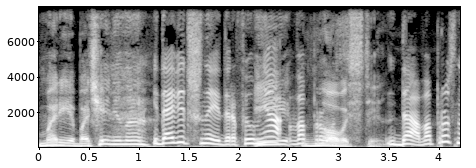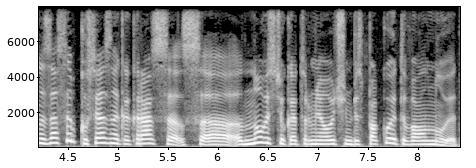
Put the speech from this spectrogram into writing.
Мария Баченина. И Давид Шнейдеров. И у меня И вопрос. новости. Да, вопрос на засыпку, связанный как раз с э, новостью, которая меня очень беспокоит и волнует.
